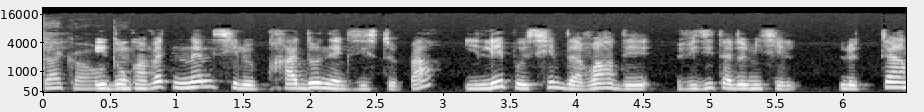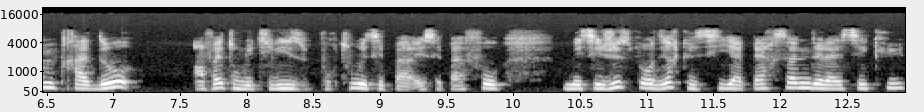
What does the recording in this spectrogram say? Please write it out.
D'accord. Et donc en fait, même si le Prado n'existe pas, il est possible d'avoir des visites à domicile. Le terme Prado, en fait, on l'utilise pour tout et c'est pas et c'est pas faux. Mais c'est juste pour dire que s'il y a personne de la Sécu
